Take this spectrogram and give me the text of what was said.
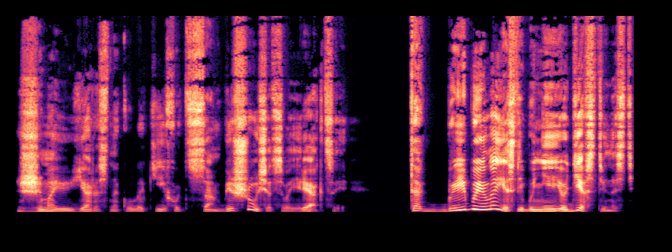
Сжимаю яростно кулаки, хоть сам бешусь от своей реакции. Так бы и было, если бы не ее девственность.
